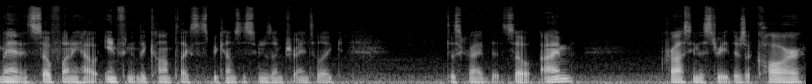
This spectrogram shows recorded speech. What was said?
Man, it's so funny how infinitely complex this becomes as soon as I'm trying to like describe it. So I'm crossing the street. There's a car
